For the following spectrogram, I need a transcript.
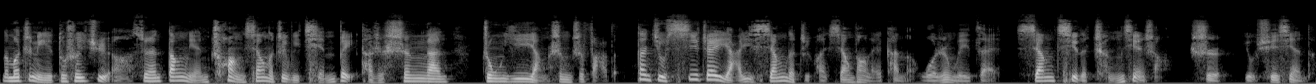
那么这里多说一句啊，虽然当年创香的这位前辈他是深谙中医养生之法的，但就西斋雅意香的这款香方来看呢，我认为在香气的呈现上是有缺陷的，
